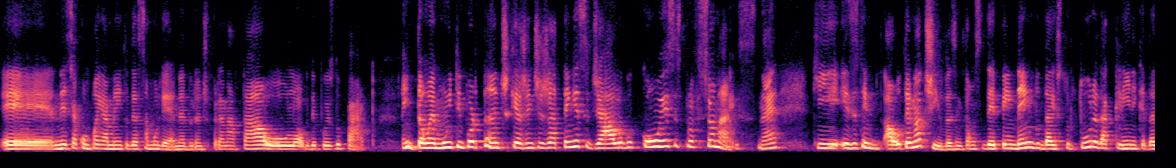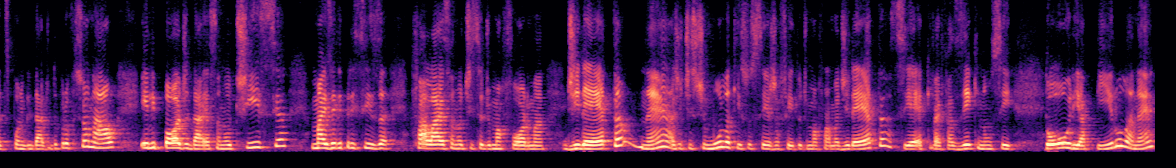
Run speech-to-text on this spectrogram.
é, nesse acompanhamento dessa mulher, né, durante o pré-natal ou logo depois do parto. Então é muito importante que a gente já tenha esse diálogo com esses profissionais, né? Que existem alternativas. Então, dependendo da estrutura da clínica, da disponibilidade do profissional, ele pode dar essa notícia, mas ele precisa falar essa notícia de uma forma direta, né? A gente estimula que isso seja feito de uma forma direta, se é que vai fazer que não se doure a pílula, né?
